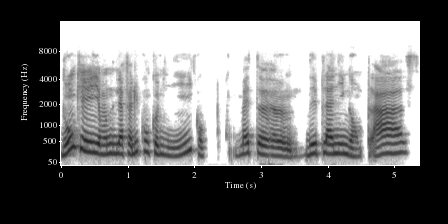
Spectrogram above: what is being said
Donc, il a fallu qu'on communique, qu'on mette des plannings en place,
